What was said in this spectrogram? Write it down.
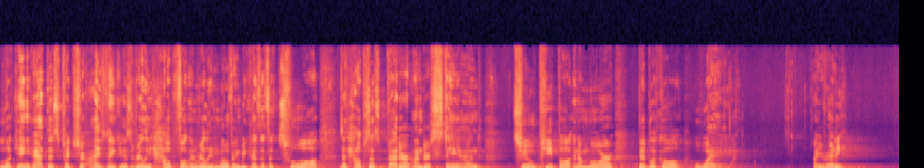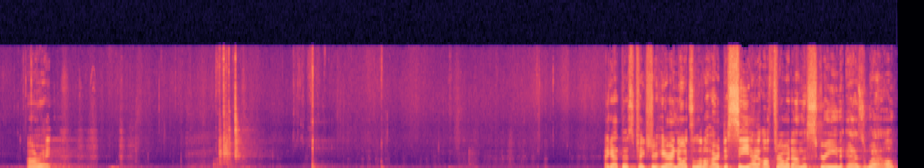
Looking at this picture, I think, is really helpful and really moving because it's a tool that helps us better understand two people in a more biblical way. Are you ready? All right. I got this picture here. I know it's a little hard to see. I'll throw it on the screen as well.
